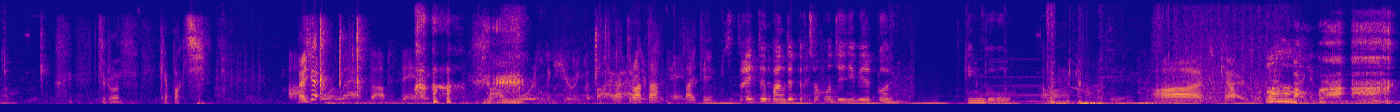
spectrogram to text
드론 개빡침 나이스! 4 last stop standing. Op 4 is securing the 야 들어왔다. 사이트인 사이트 반대편 창문 진입일걸 빙고 어 창문지 아 개 아프죠 와 아,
